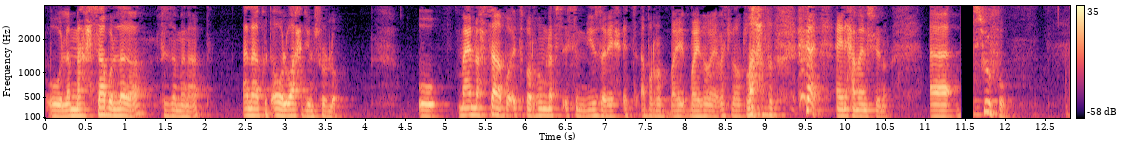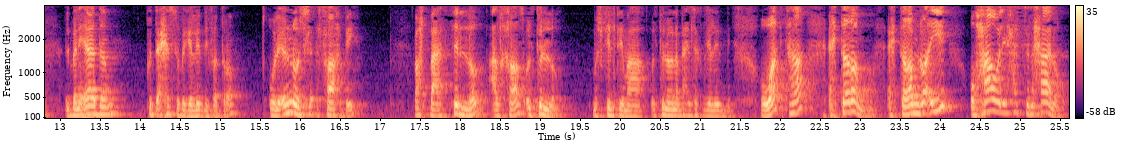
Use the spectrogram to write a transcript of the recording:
ولما حسابه انلغى في الزمانات أنا كنت أول واحد ينشر له. ومع إنه حسابه its برهوم نفس اسم user its أبو الرب by the بس لو تلاحظوا هيني حمنشنه آه بس شوفوا. البني آدم كنت أحسه بقلدني فترة. ولأنه صاحبي رحت بعثت له على الخاص قلت له مشكلتي معه قلت له أنا بحسك بقلدني ووقتها احترم احترم رأيي وحاول يحسن حاله.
